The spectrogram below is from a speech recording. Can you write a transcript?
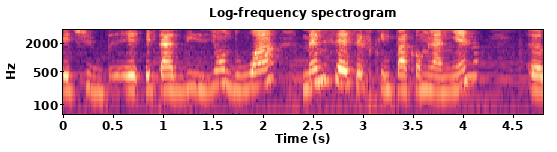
Et, ta vision doit, même si elle ne s'exprime pas comme la mienne, euh,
